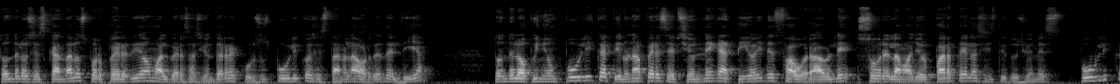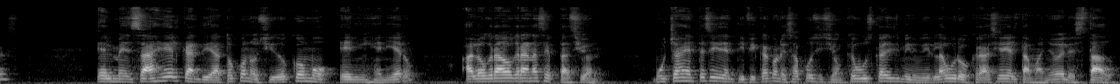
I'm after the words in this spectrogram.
donde los escándalos por pérdida o malversación de recursos públicos están a la orden del día, donde la opinión pública tiene una percepción negativa y desfavorable sobre la mayor parte de las instituciones públicas, el mensaje del candidato conocido como el ingeniero ha logrado gran aceptación. Mucha gente se identifica con esa posición que busca disminuir la burocracia y el tamaño del Estado,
